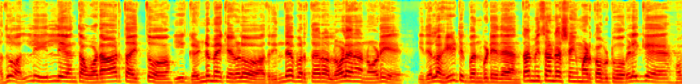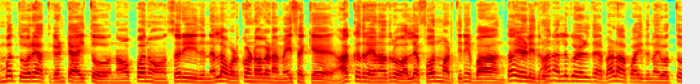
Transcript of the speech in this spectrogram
ಅದು ಅಲ್ಲಿ ಇಲ್ಲಿ ಅಂತ ಓಡಾಡ್ತಾ ಇತ್ತು. ಈ ಗಂಡು ಮೇಕೆಗಳು ಅದ್ರ ಹಿಂದೆ ಬರ್ತಾ ಇರೋ ಲೋಳೆನ ನೋಡಿ ಇದೆಲ್ಲ ಹೀಟಿಗೆ ಬಂದ್ಬಿಟ್ಟಿದೆ ಅಂತ ಮಿಸ್ಅಂಡರ್ಸ್ಟ್ಯಾಂಡಿಂಗ್ ಮಾಡ್ಕೊಬಿಟ್ವು. ಬೆಳಿಗ್ಗೆ ಒಂಬತ್ತುವರೆ ಹತ್ತು ಗಂಟೆ ಆಯ್ತು. ನಾವಪ್ಪನು ಸರಿ, ಇದನ್ನೆಲ್ಲ ಒಡ್ಕೊಂಡು ಹೋಗೋಣ ಮೇಯ್ಸಕ್ಕೆ. ಹಾಕಿದ್ರೆ ಏನಾದ್ರು ಅಲ್ಲೇ ಫೋನ್ ಮಾಡ್ತೀನಿ, ಬಾ ಅಂತ ಹೇಳಿದ್ರು. ನಾನು ಅಲ್ಲಿಗೂ ಹೇಳ್ದೆ, ಬೇಡಪ್ಪ, ಇದನ್ನ ಇವತ್ತು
